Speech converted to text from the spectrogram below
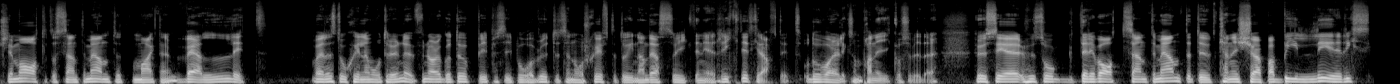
klimatet och sentimentet på marknaden väldigt, väldigt stor skillnad mot hur det är nu. För nu har det gått upp i princip oavbrutet sedan årsskiftet och innan dess så gick det ner riktigt kraftigt. Och Då var det liksom panik och så vidare. Hur, ser, hur såg derivatsentimentet ut? Kan ni köpa billig risk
